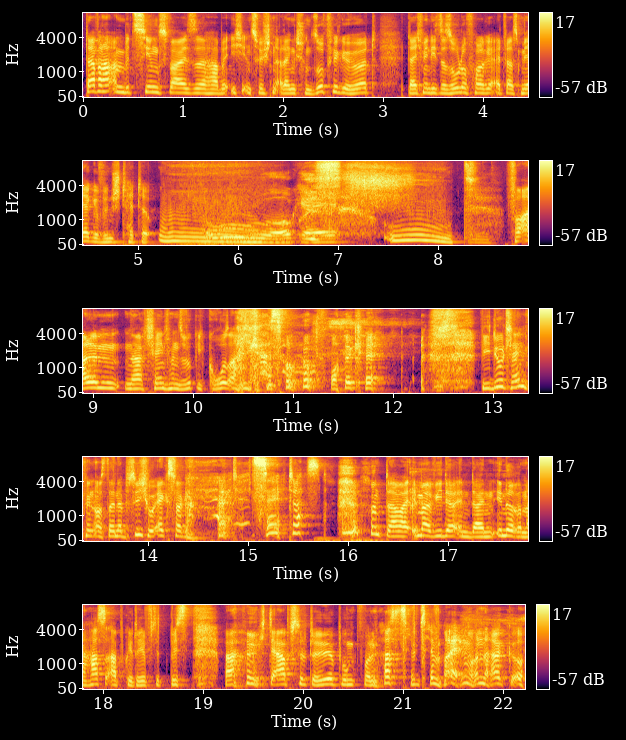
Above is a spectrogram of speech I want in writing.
Davon hat man beziehungsweise habe ich inzwischen allerdings schon so viel gehört, da ich mir in dieser Solo-Folge etwas mehr gewünscht hätte. Uh, Uh, okay. uh. Vor allem nach Changemans wirklich großartiger Solo-Folge. Wie du Changeman aus deiner Psycho-Ex-Vergangenheit erzählt hast und dabei immer wieder in deinen inneren Hass abgedriftet bist, war für mich der absolute Höhepunkt von Last September in Monaco.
